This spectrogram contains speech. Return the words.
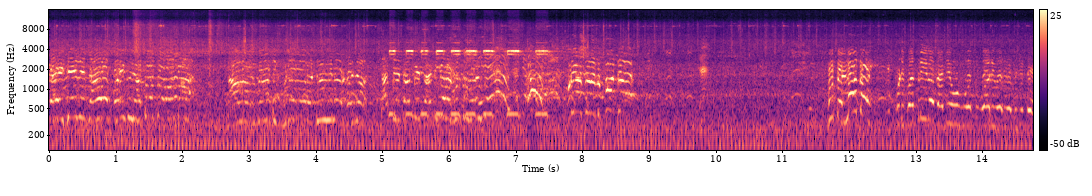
தயவுசெய்து நாளை பைக்கு சத்தத்தை வாங்க நாலு மினிட்டுக்கு முன்னாடி ஒரு டூ வீலர் கொஞ்சம் தம்பி தம்பி தண்ணிக்கார கொடுத்து வாங்க முடியாது போட்டு இப்படி பண்றீங்களா தண்ணி வந்து ஓடி ஓடி வந்துக்கிட்டு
